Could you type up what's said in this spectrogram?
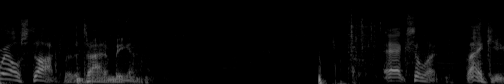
Well stocked for the time being. Excellent. Thank you.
